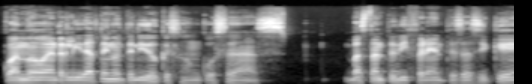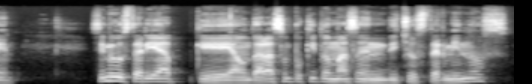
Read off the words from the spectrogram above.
cuando en realidad tengo entendido que son cosas bastante diferentes, así que sí me gustaría que ahondaras un poquito más en dichos términos,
